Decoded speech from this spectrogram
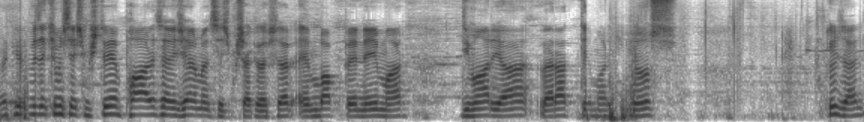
Rakibimiz de kimi seçmişti? Paris Saint Germain seçmiş arkadaşlar. Mbappe, Neymar, Di Maria, Verratti, Marquinhos. Güzel.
